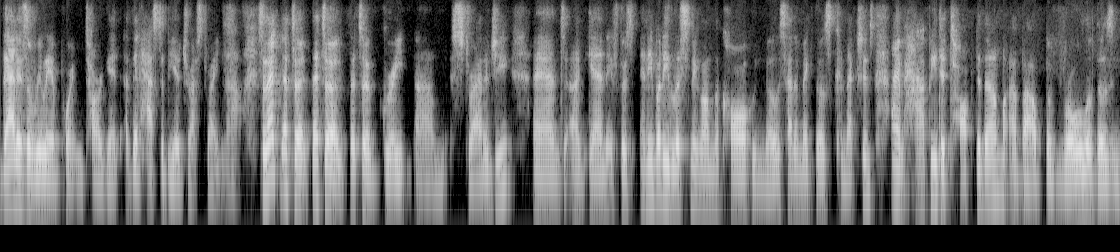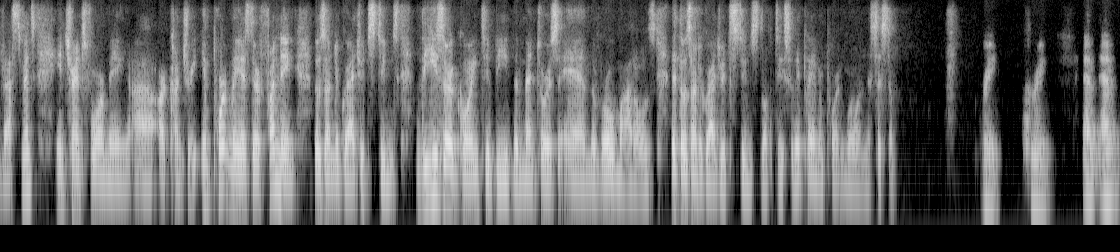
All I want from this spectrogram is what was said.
that is a really important target that has to be addressed right now. So that that's a that's a that's a great um, strategy. And again, if there's anybody listening on the call who knows how to make those connections, I'm happy to talk to them about the role of those investments in transforming uh, our country. Importantly, as they're funding those undergraduate students, these are going to be the mentors and the role models that those undergraduate students look to. So they play an important role in the system. Great, great. And, and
